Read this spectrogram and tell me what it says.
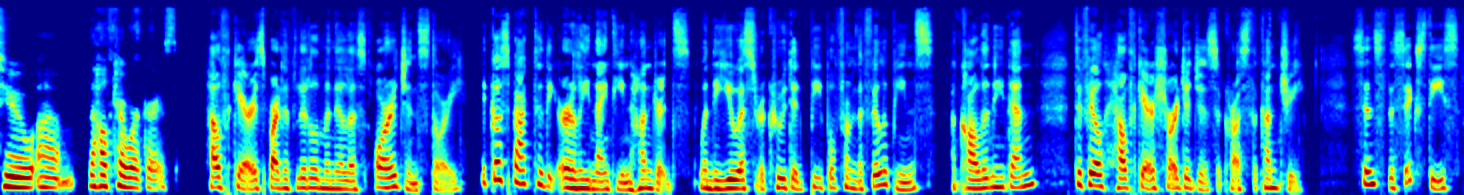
to um, the healthcare workers. Healthcare is part of Little Manila's origin story. It goes back to the early 1900s when the U.S. recruited people from the Philippines, a colony then, to fill healthcare shortages across the country. Since the 60s,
